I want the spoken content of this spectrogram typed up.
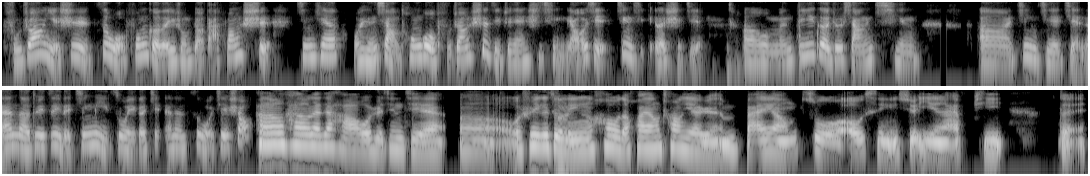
服装也是自我风格的一种表达方式。今天我很想通过服装设计这件事情了解静姐的世界。呃，我们第一个就想请。呃，静姐简单的对自己的经历做一个简单的自我介绍。Hello，Hello，大家好，我是静姐。嗯、呃，我是一个九零后的花样创业人，白羊座，O 型血 ENFP。对，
